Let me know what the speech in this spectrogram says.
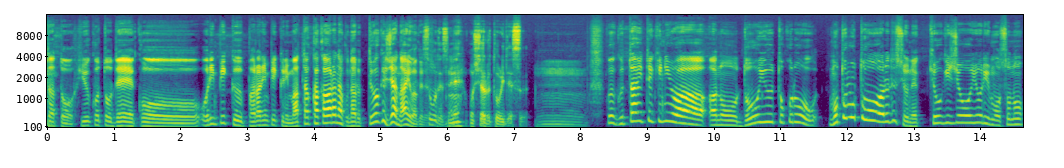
たということで、こうオリンピック・パラリンピックに全く関わらなくなるっていうわけじゃないわけですね。そうですね。おっしゃる通りです。うんこれ具体的にはあのどういうところをもともとあれですよね競技場よりもその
